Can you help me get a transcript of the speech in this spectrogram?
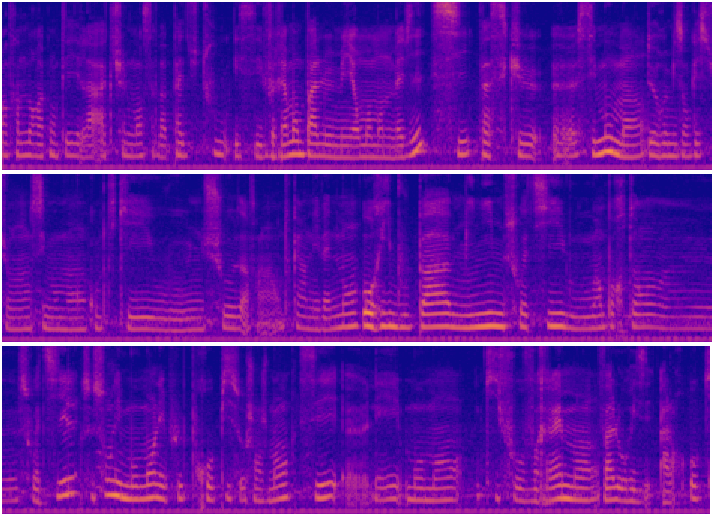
en train de me raconter là actuellement ça va pas du tout et c'est vraiment pas le meilleur moment de ma vie. Si, parce que euh, ces moments de remise en question, ces moments compliqués ou une chose, enfin en tout cas un événement, horrible ou pas, minime soit-il ou important, euh, soit-il, ce sont les moments les plus propices au changement, c'est euh, les moments qu'il faut vraiment valoriser. Alors ok,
